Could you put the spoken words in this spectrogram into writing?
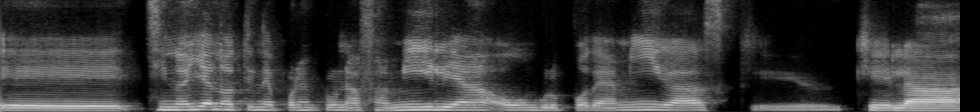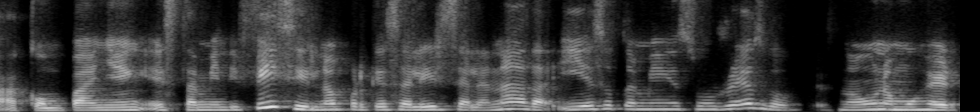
Eh, si no, ella no tiene, por ejemplo, una familia o un grupo de amigas que, que, la acompañen, es también difícil, ¿no? Porque salirse a la nada. Y eso también es un riesgo, pues, ¿no? Una mujer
